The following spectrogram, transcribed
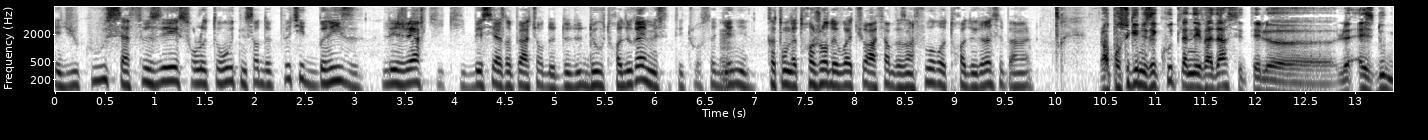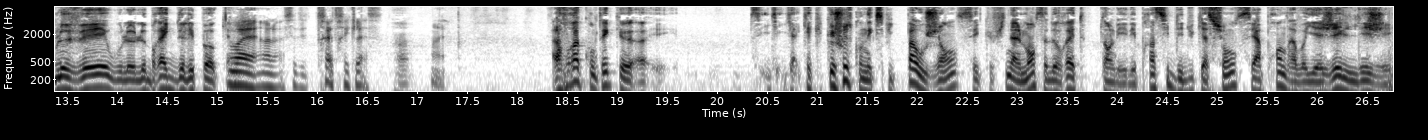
Et du coup, ça faisait sur l'autoroute une sorte de petite brise légère qui, qui baissait la température de 2, ou 3 degrés, mais c'était toujours ça de mmh. gagner. Quand on a 3 jours de voiture à faire dans un four, 3 degrés, c'est pas mal. Alors pour ceux qui nous écoutent, la Nevada, c'était le, le SW ou le, break de l'époque. Hein. Ouais, voilà, c'était très très classe. Hein. Ouais. Alors vous racontez que euh, il y a quelque chose qu'on n'explique pas aux gens, c'est que finalement, ça devrait être dans les, principes d'éducation, c'est apprendre à voyager léger.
